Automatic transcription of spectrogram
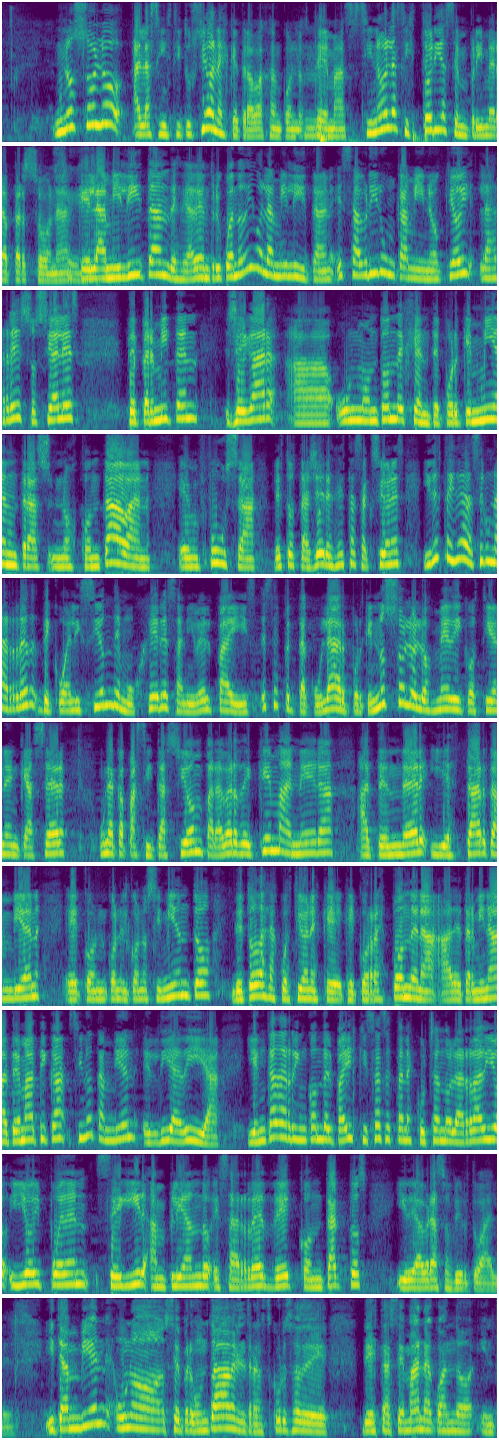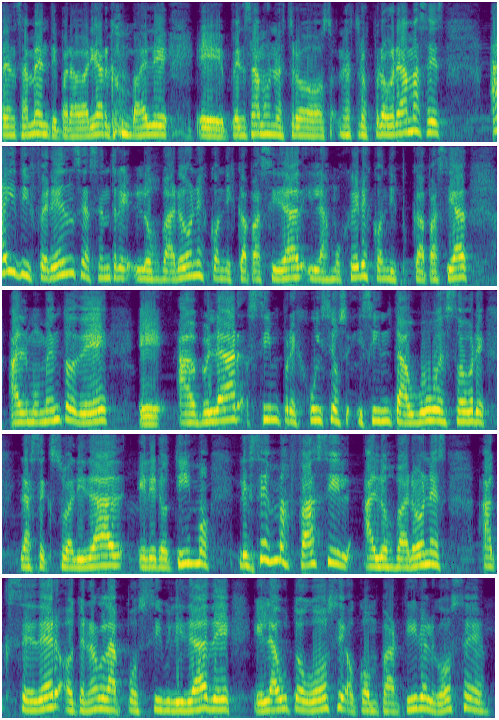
no solo a las instituciones que trabajan con los temas, sino las historias en primera persona, Sí. que la militan desde adentro. Y cuando digo la militan, es abrir un camino que hoy las redes sociales te permiten llegar a un montón de gente, porque mientras nos contaban en FUSA de estos talleres, de estas acciones y de esta idea de hacer una red de coalición de mujeres a nivel país, es espectacular, porque no solo los médicos tienen que hacer una capacitación para ver de qué manera atender y estar también eh, con, con el conocimiento de todas las cuestiones que, corresponden a, a determinada temática, sino también el día a día. Y en cada rincón del país quizás están escuchando la radio y hoy pueden seguir ampliando esa de contactos y de abrazos virtuales. Y también uno se preguntaba en el transcurso de, de esta semana, cuando intensamente, y para variar con Vale, eh, pensamos nuestros, nuestros programas, es, ¿hay diferencias entre los varones con discapacidad y las mujeres con discapacidad al momento de eh, hablar sin prejuicios y sin tabúes sobre la sexualidad, el erotismo? ¿Les es más fácil a los varones acceder o tener la posibilidad de el autogoce o compartir el goce?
